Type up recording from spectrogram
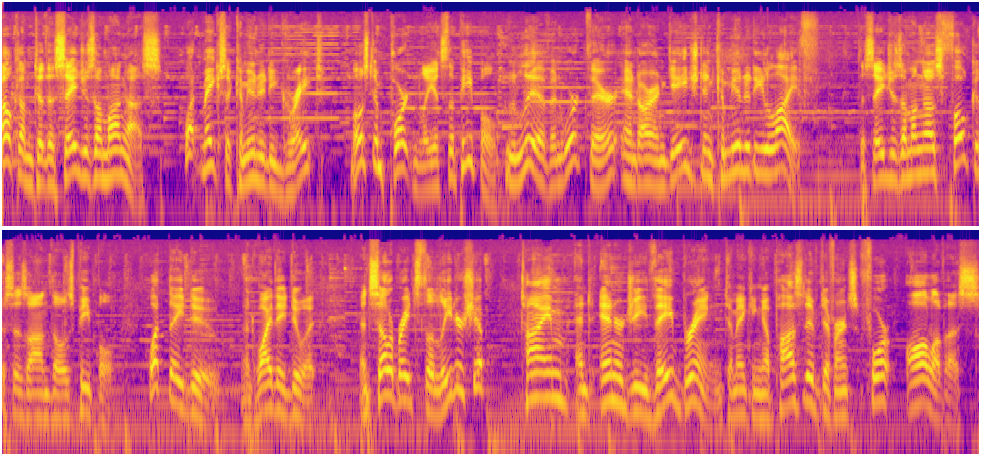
Welcome to the Sages Among Us. What makes a community great? Most importantly, it's the people who live and work there and are engaged in community life. The Sages Among Us focuses on those people, what they do, and why they do it, and celebrates the leadership, time, and energy they bring to making a positive difference for all of us.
